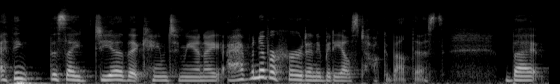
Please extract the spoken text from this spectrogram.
I think this idea that came to me and I, I have never heard anybody else talk about this, but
